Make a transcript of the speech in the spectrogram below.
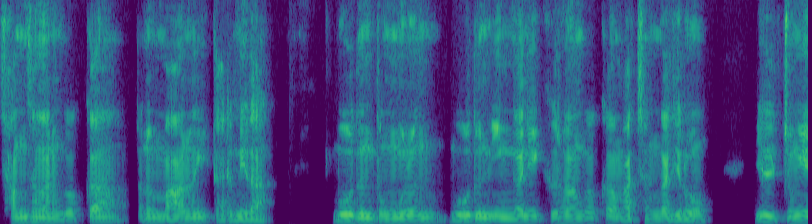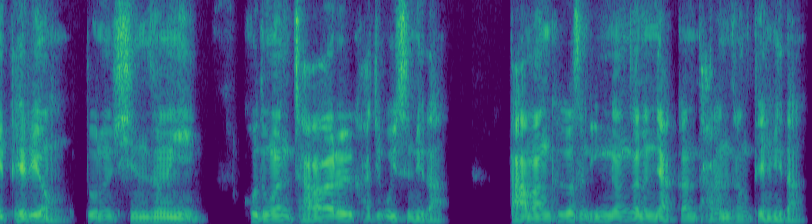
상상하는 것과는 많이 다릅니다. 모든 동물은 모든 인간이 그러한 것과 마찬가지로 일종의 대령 또는 신성이 고등한 자아를 가지고 있습니다. 다만 그것은 인간과는 약간 다른 상태입니다.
